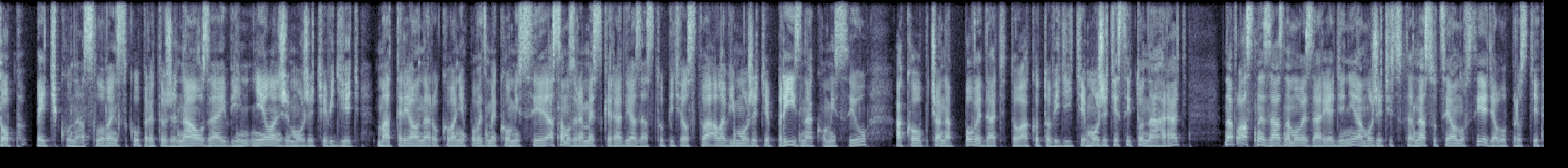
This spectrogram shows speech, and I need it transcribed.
top 5 na Slovensku, pretože naozaj vy nielen, že môžete vidieť materiál na rokovanie, povedzme komisie a samozrejme Mestské rady a zastupiteľstva, ale vy môžete prísť na komisiu ako občana povedať to, ako to vidíte. Môžete si to nahrať na vlastné záznamové zariadenie a môžete si to na sociálnu sieť, alebo proste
